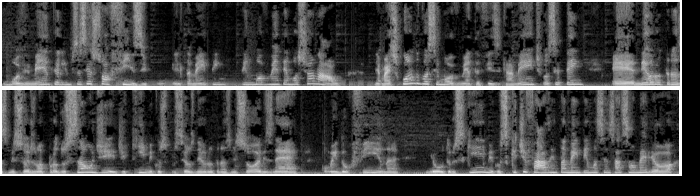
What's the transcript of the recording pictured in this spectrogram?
O movimento ele não precisa ser só físico, ele também tem, tem um movimento emocional. Né? Mas quando você movimenta fisicamente, você tem é, neurotransmissores, uma produção de, de químicos para os seus neurotransmissores, né? como endorfina e outros químicos, que te fazem também ter uma sensação melhor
